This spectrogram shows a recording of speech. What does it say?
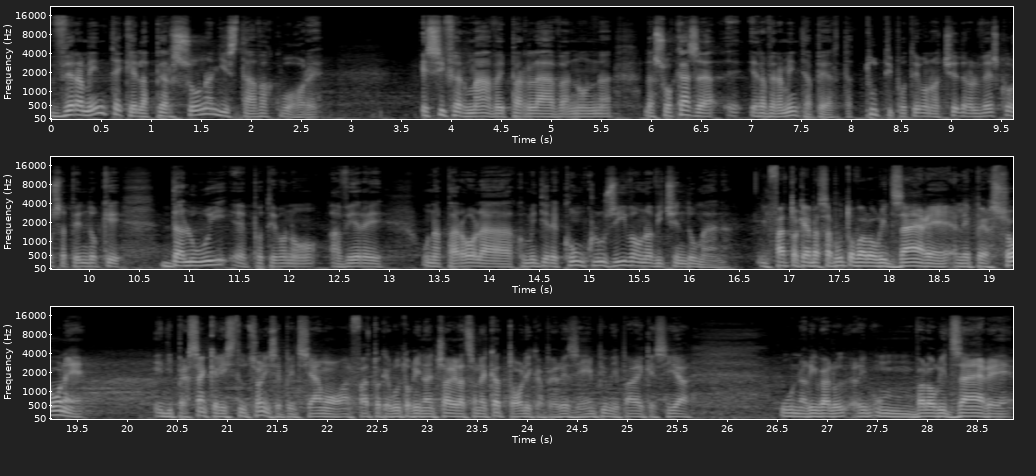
veramente che la persona gli stava a cuore e si fermava e parlava, non... la sua casa eh, era veramente aperta, tutti potevano accedere al vescovo sapendo che da lui eh, potevano avere una parola, come dire, conclusiva a una vicenda umana. Il fatto che abbia saputo valorizzare le persone e di per sé anche le istituzioni, se pensiamo al fatto che ha voluto rilanciare l'azione cattolica, per esempio, mi pare che sia un, un valorizzare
